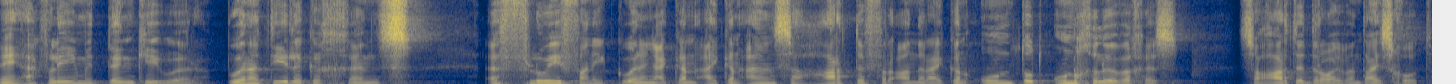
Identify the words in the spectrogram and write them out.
Nê, nee, ek wil hê jy moet dink hieroor. Bonatuurlike guns 'n vloei van die koning. Hy kan hy kan ouens se harte verander. Hy kan on tot ongelowiges se harte draai want hy's God.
